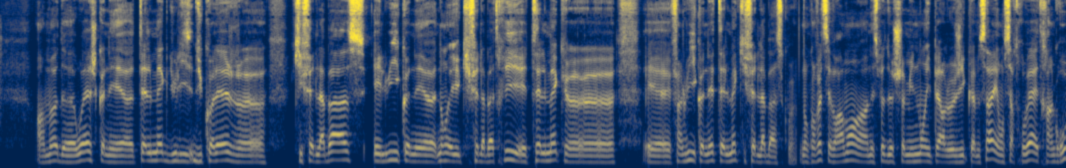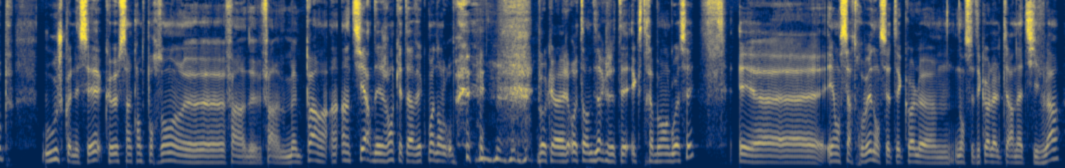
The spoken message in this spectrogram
en mode euh, ouais je connais euh, tel mec du, du collège euh, qui fait de la basse et lui il connaît non qui fait de la batterie et tel mec et enfin lui il connaît tel mec qui fait de la basse quoi. Donc en fait c'est vraiment un espèce de cheminement hyper logique comme ça et on s'est retrouvé à être un groupe où je connaissais que 50% enfin enfin même pas un, tiers des gens qui étaient avec moi dans le groupe. Donc autant dire que j'étais extrêmement angoissé. Et, et on s'est retrouvé dans cette école dans cette école alternative là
